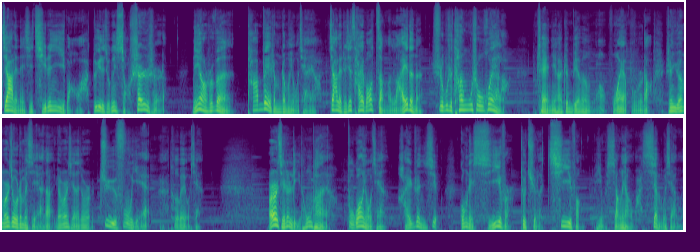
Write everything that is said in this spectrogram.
家里那些奇珍异宝啊，堆的就跟小山似的。您要是问他为什么这么有钱呀？家里这些财宝怎么来的呢？是不是贪污受贿了？这您还真别问我，我也不知道。人原文就是这么写的，原文写的就是巨富也，哎，特别有钱。而且这李通判呀，不光有钱，还任性。光这媳妇儿就娶了七房，哎呦，想想吧，羡不羡慕？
